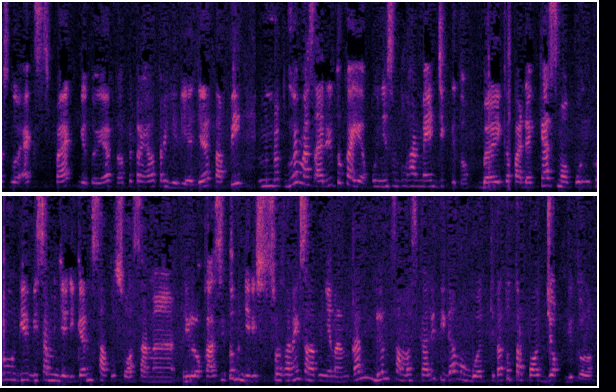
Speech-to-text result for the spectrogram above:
harus gue expect gitu ya, tapi ternyata terjadi aja. Tapi menurut gue Mas Adi tuh kayak punya sentuhan magic gitu, baik kepada cast maupun kru, dia bisa menjadikan satu suasana di lokasi tuh menjadi suasana yang sangat menyenangkan dan sama sekali tidak membuat kita tuh terpojok gitu loh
